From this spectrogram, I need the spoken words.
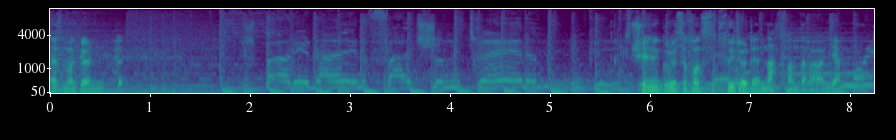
Erstmal gönnen. Schöne Grüße von Studio der Nachtwanderer. Ja, moin.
